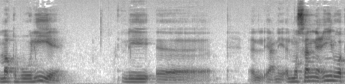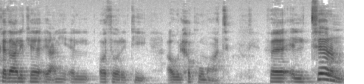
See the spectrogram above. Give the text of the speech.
مقبولية ل يعني المصنعين وكذلك يعني ال authority أو الحكومات فال term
